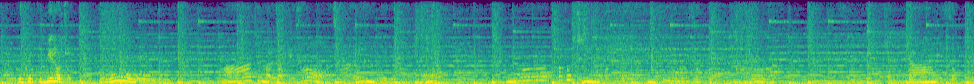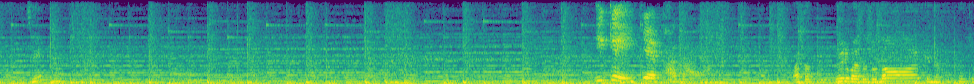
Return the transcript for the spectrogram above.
자, 이렇게 이렇게 밀어줘. 오! 아주 말랑해 이게 이제 바다야. 바다, 노이리 바다도 넓게 넓게 펴줘.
